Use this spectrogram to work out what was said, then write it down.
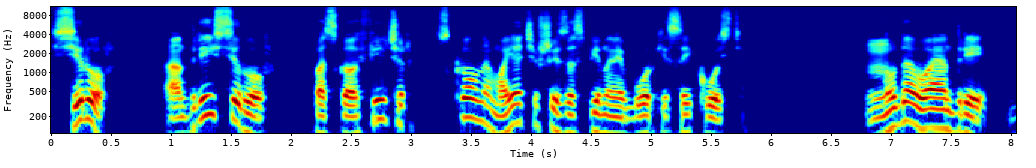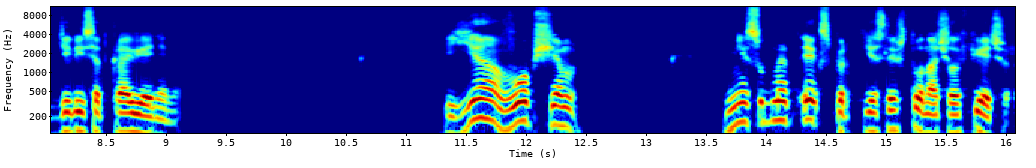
Серов. Андрей Серов, подсказал фельдшер, скромно маячивший за спинами Борхеса и Кости. Ну давай, Андрей, делись откровениями. Я, в общем, не судмедэксперт, если что, начал фельдшер.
